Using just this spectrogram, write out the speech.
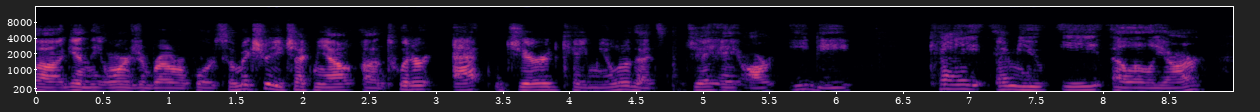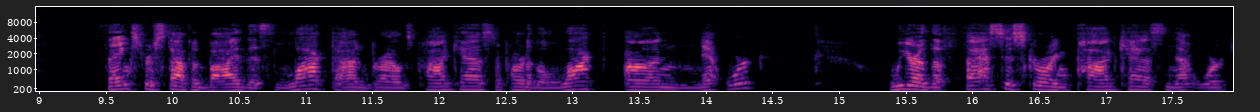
uh, again, the Orange and Brown Report. So make sure you check me out on Twitter at Jared K. Mueller. That's J A R E D K M U E L L E R. Thanks for stopping by this Locked On Browns podcast, a part of the Locked On Network. We are the fastest growing podcast network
